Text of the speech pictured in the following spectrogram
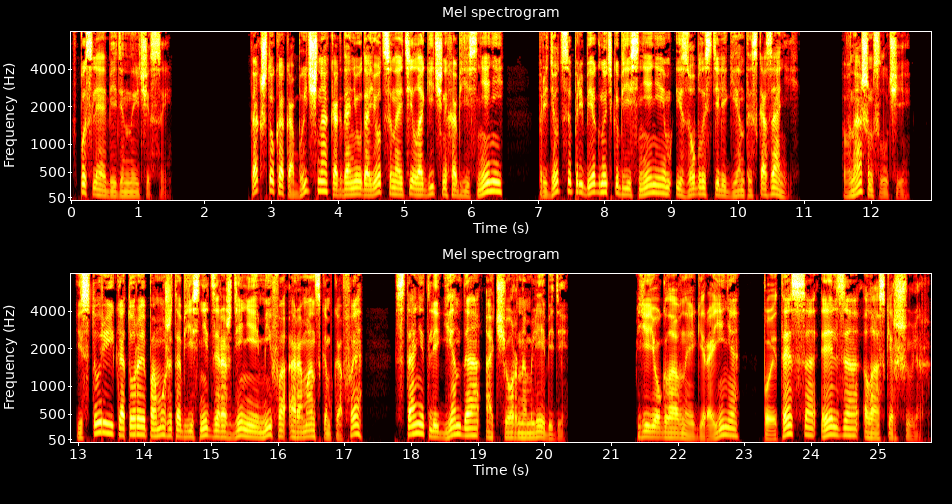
в послеобеденные часы. Так что, как обычно, когда не удается найти логичных объяснений, придется прибегнуть к объяснениям из области легенд и сказаний. В нашем случае — истории, которая поможет объяснить зарождение мифа о романском кафе — станет легенда о черном лебеде. Ее главная героиня — поэтесса Эльза Ласкершюлер.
